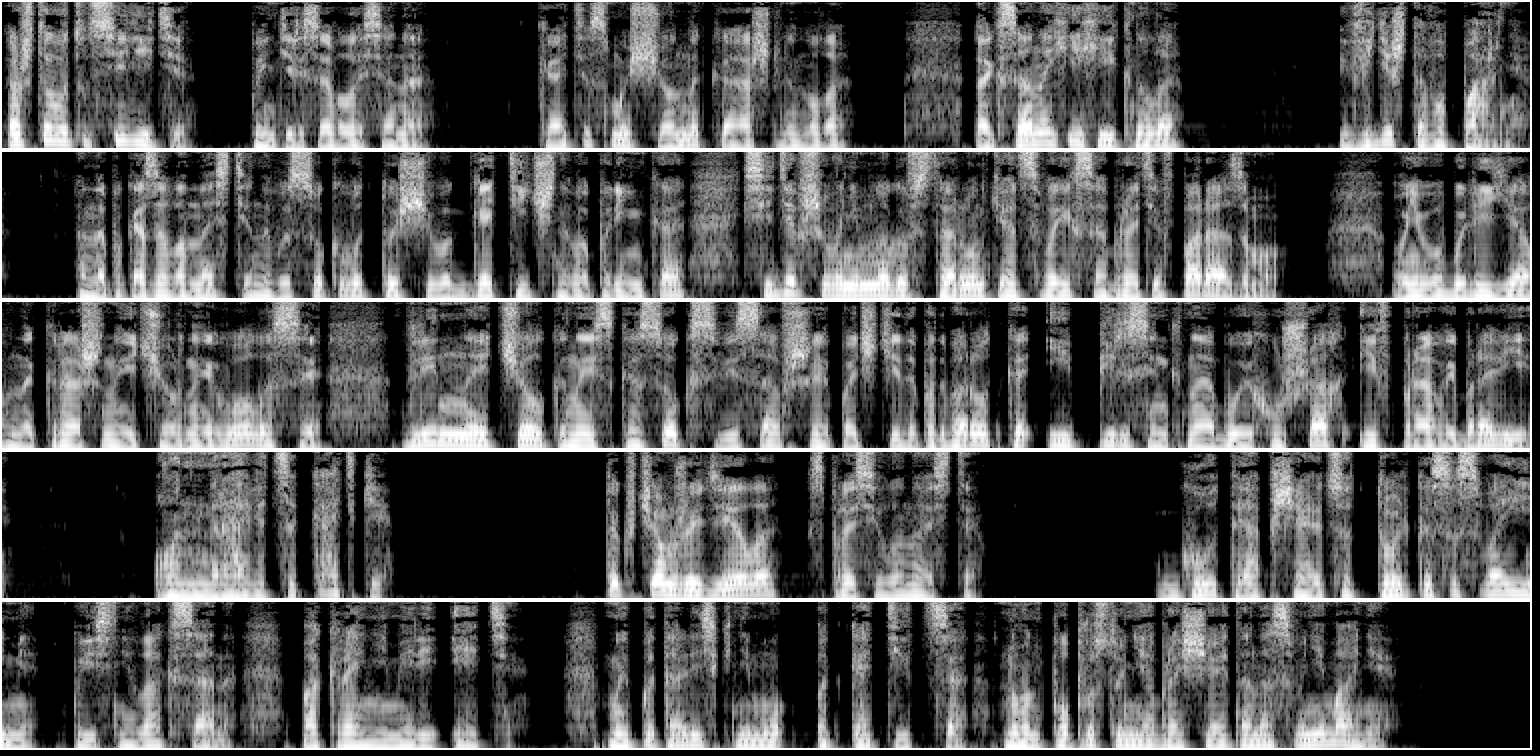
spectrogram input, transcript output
«А что вы тут сидите?» — поинтересовалась она. Катя смущенно кашлянула. Оксана хихикнула. «Видишь того парня?» Она показала Насте на высокого, тощего, готичного паренька, сидевшего немного в сторонке от своих собратьев по разуму. У него были явно крашеные черные волосы, длинная челка наискосок, свисавшая почти до подбородка, и пирсинг на обоих ушах и в правой брови. «Он нравится Катьке?» «Так в чем же дело?» — спросила Настя. «Готы общаются только со своими», — пояснила Оксана. «По крайней мере, эти. Мы пытались к нему подкатиться, но он попросту не обращает на нас внимания.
